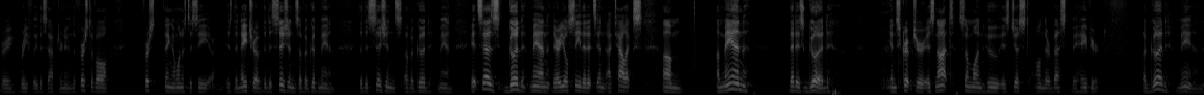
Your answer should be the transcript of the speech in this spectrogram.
very briefly this afternoon. The first of all, first thing I want us to see is the nature of the decisions of a good man. The decisions of a good man. It says good man there. You'll see that it's in italics. Um, a man that is good in Scripture is not someone who is just on their best behavior. A good man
